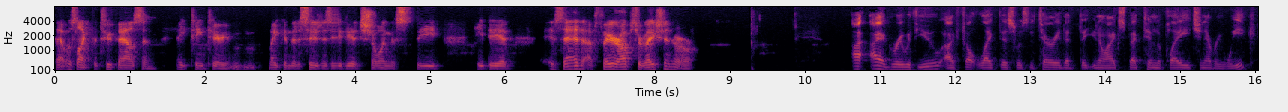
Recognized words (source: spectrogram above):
that was like the 2018 Terry making the decisions he did, showing the speed he did. Is that a fair observation, or I, I, agree with you. I felt like this was the Terry that, that, you know, I expect him to play each and every week.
